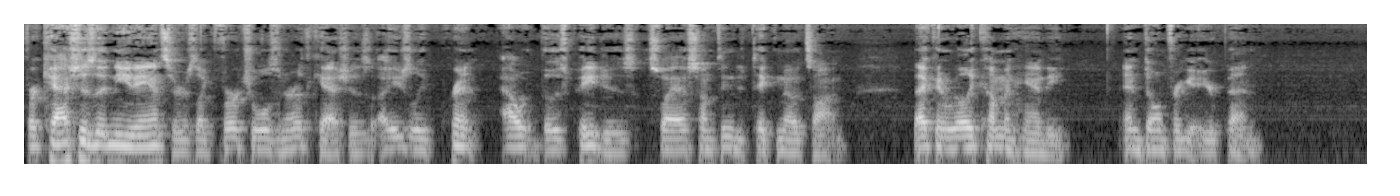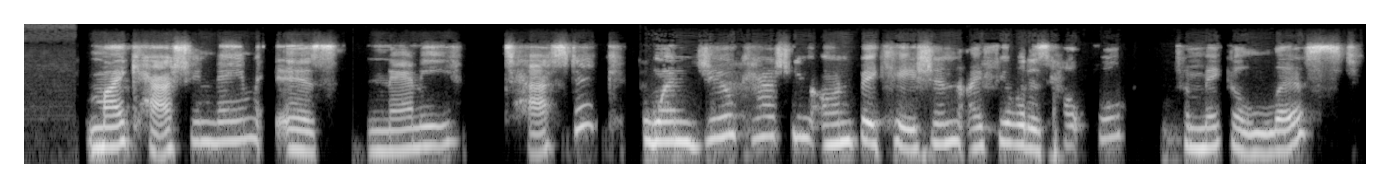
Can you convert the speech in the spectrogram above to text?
For caches that need answers, like virtuals and earth caches, I usually print out those pages so I have something to take notes on. That can really come in handy. And don't forget your pen. My caching name is Nanny Tastic. When geocaching on vacation, I feel it is helpful to make a list,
